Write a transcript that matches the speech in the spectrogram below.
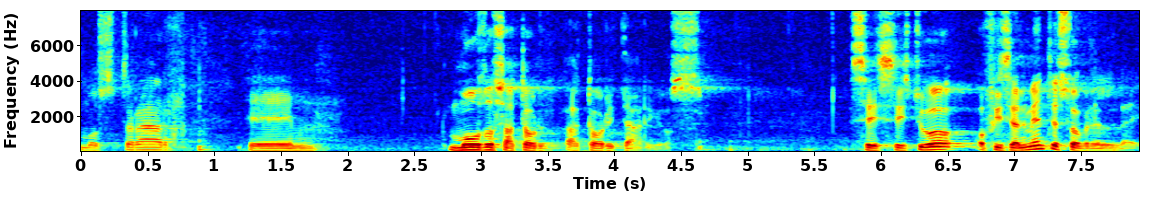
mostrar eh, modos autor- autoritarios. Se situó oficialmente sobre la ley.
